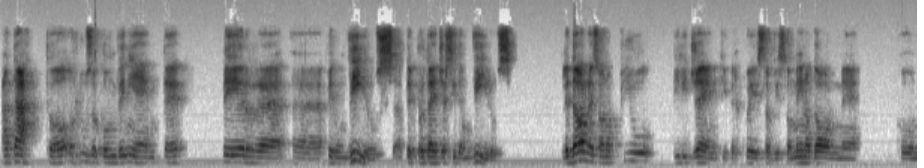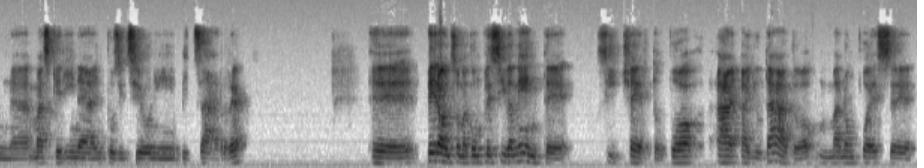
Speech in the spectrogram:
adatto, l'uso conveniente per, eh, per un virus, per proteggersi da un virus. Le donne sono più diligenti per questo, ho visto meno donne con eh, mascherina in posizioni bizzarre. Eh, però insomma complessivamente sì, certo, può, ha aiutato, ma non può essere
